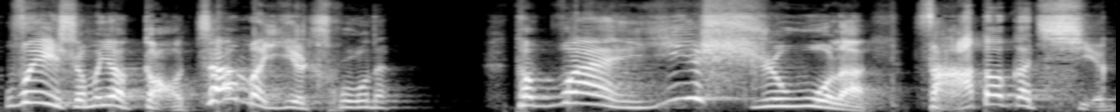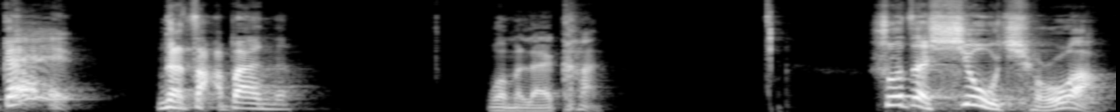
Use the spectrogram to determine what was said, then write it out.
为什么要搞这么一出呢？他万一失误了，砸到个乞丐，那咋办呢？我们来看，说这绣球啊，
